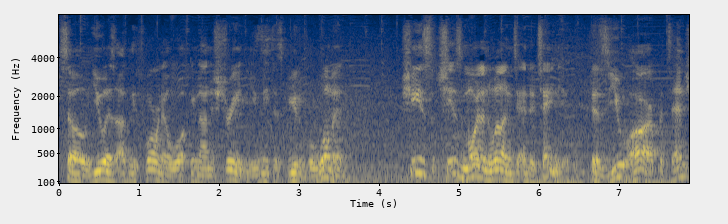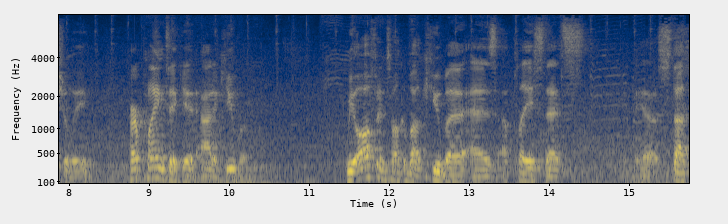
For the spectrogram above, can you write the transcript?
So you as ugly foreigner walking down the street, you meet this beautiful woman. She's she's more than willing to entertain you because you are potentially her plane ticket out of Cuba. We often talk about Cuba as a place that's you know, stuck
